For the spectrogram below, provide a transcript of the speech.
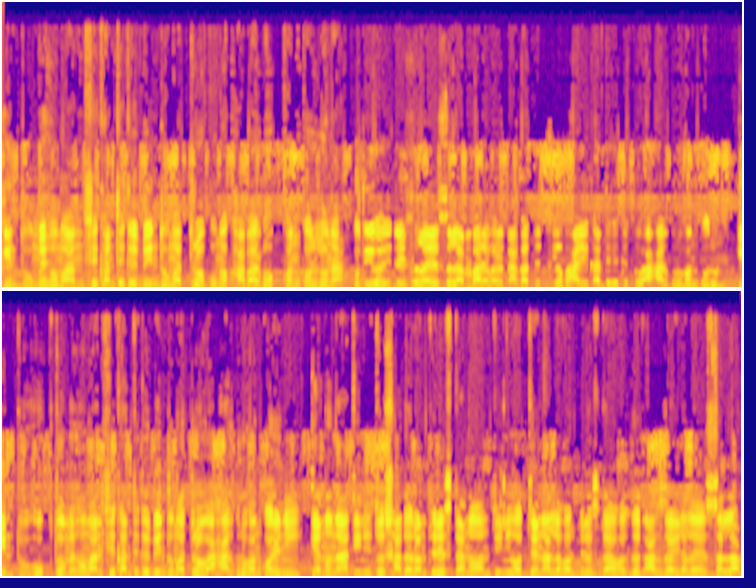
কিন্তু মেহমান সেখান থেকে বিন্দু মাত্র কোনো খাবার ভক্ষণ করল না। যদিও ইদ্রিস আলাইসাল্লাম বারে বারে তাকাত দিচ্ছিল, ভাই, এখান থেকে কিছু আহার গ্রহণ করুন। কিন্তু উক্ত মেহমান সেখান থেকে বিন্দু মাত্র আহার গ্রহণ করেনি। কেননা, তিনি তো সাধারণ ফেরেস্তা নন, তিনি হচ্ছেন আল্লাহর ফেরেস্তা হজরত আজরাইল আলাইসাল্লাম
